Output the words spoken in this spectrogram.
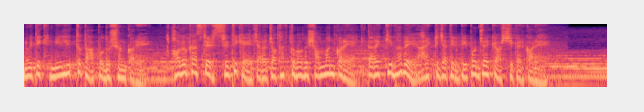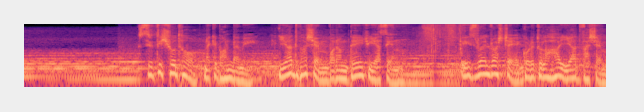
নৈতিক নির্লিপ্ততা প্রদর্শন করে। হলোকাস্টের স্মৃতিকে যারা যথার্থভাবে সম্মান করে, তারা কীভাবে আরেকটি জাতির বিপর্যয়কে অস্বীকার করে? স্মৃতিশোধ নাকি ভণ্ডামি? ইয়াদ ভাসেম বনাম দেই ইয়াসিন। ইসরায়েল রাষ্ট্রে গড়ে তোলা হয় ইয়াদ ভাসেম।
